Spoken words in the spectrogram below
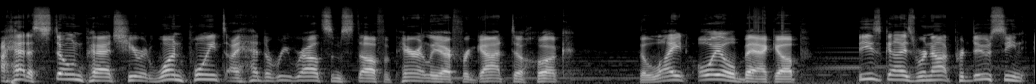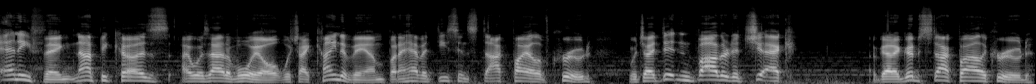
I had a stone patch here at one point. I had to reroute some stuff. Apparently I forgot to hook the light oil back up. These guys were not producing anything, not because I was out of oil, which I kind of am, but I have a decent stockpile of crude, which I didn't bother to check. I've got a good stockpile of crude,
